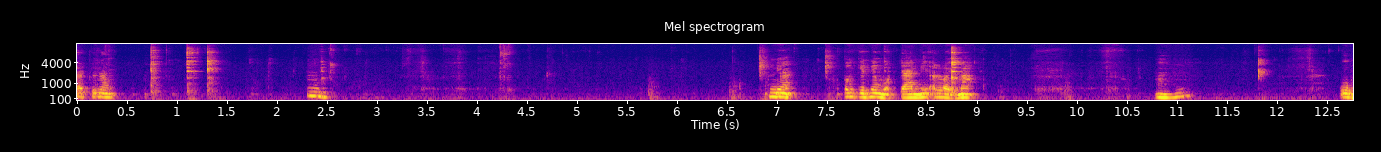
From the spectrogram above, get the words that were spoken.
่บพี่น้องอืมเนี่ย ต้องกินให้หมดจานนี้อร่อยมากอือหือกุ้ง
